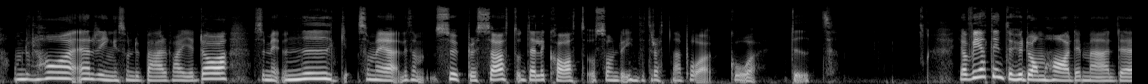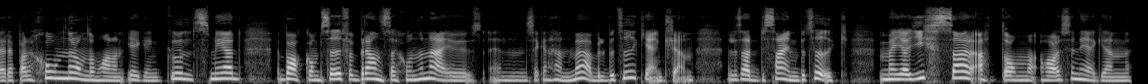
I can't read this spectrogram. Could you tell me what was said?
om du vill ha en ring som du bär varje dag, som är unik, som är liksom supersöt och delikat och som du inte tröttnar på, gå dit. Jag vet inte hur de har det med eh, reparationer, om de har någon egen guldsmed bakom sig, för brandstationen är ju en second hand möbelbutik egentligen, eller så designbutik. Men jag gissar att de har sin egen,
